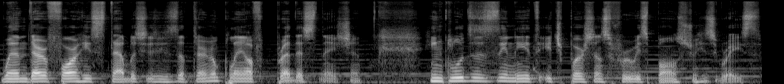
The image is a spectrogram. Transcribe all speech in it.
When therefore he establishes his eternal plan of predestination, he includes in it each person's free response to his grace.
